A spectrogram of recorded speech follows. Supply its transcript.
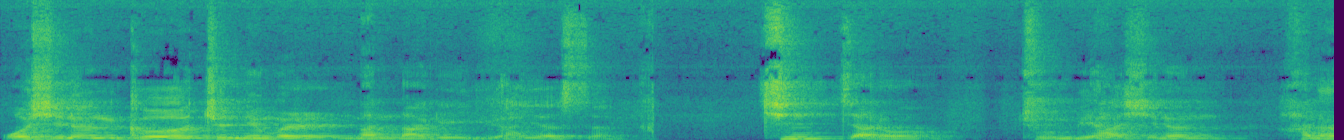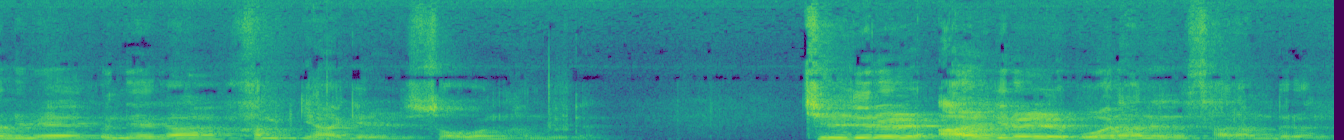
오시는 그 주님을 만나기 위하여서 진짜로 준비하시는 하나님의 은혜가 함께하길 소원합니다. 진리를 알기를 원하는 사람들은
